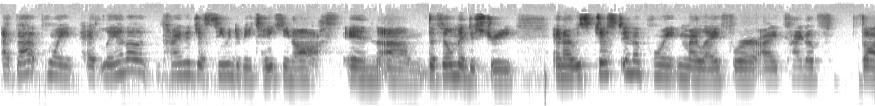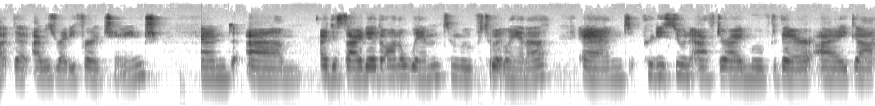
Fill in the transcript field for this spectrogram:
at that point, Atlanta kind of just seemed to be taking off in um, the film industry, and I was just in a point in my life where I kind of thought that I was ready for a change. And um, I decided on a whim to move to Atlanta. And pretty soon after I moved there, I got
